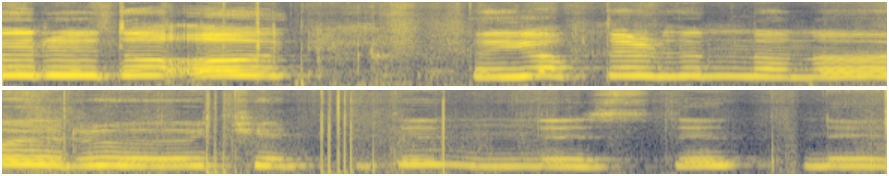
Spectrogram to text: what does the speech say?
Ayrı da ayrı yaptırdın da ayrı kendin nesinden.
